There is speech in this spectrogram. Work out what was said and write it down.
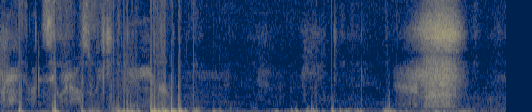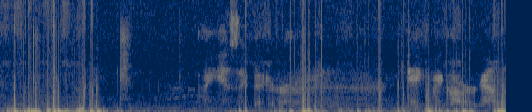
Okay, let's see what else we can get here. I guess I better take my card, huh?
